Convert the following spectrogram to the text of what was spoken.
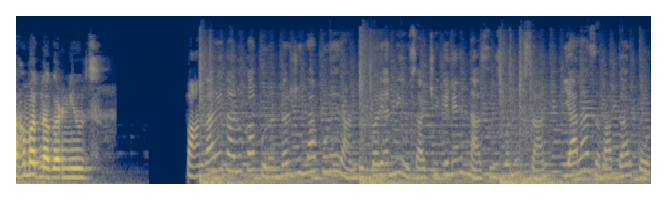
Ahmednagar news. पांगारे तालुका पुरंदर जिल्हा पुणे रानडुक्कर यांनी उसाची केलेली नासधूस व नुकसान याला जबाबदार कोण?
